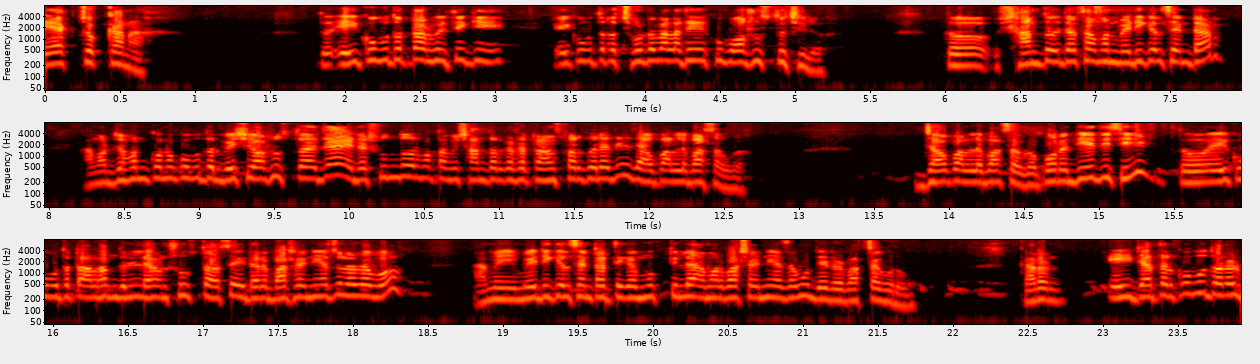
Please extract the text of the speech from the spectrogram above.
এ এক চোখ কানা তো এই কবুতরটার হয়েছে কি, এই কবুতরটা ছোটবেলা থেকে খুব অসুস্থ ছিল। তো শান্ত হইতেছে আমার মেডিকেল সেন্টার আমার যখন কোনো কবুতর বেশি অসুস্থ হয়ে যায়, এটা সুন্দর মতো আমি শান্তর কাছে ট্রান্সফার করে দিই, যাও পারলে বাঁচাও যাও পারলে বাঁচাও পরে দিয়ে দিছি, তো এই কবুতরটা আলহামদুলিল্লাহ এখন সুস্থ আছে, এটার বাসায় নিয়ে চলে যাব। আমি মেডিকেল সেন্টার থেকে মুখ তুলে আমার বাসায় নিয়ে যাব এটার বাচ্চা করুম কারণ এই জাতের কবুতরের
